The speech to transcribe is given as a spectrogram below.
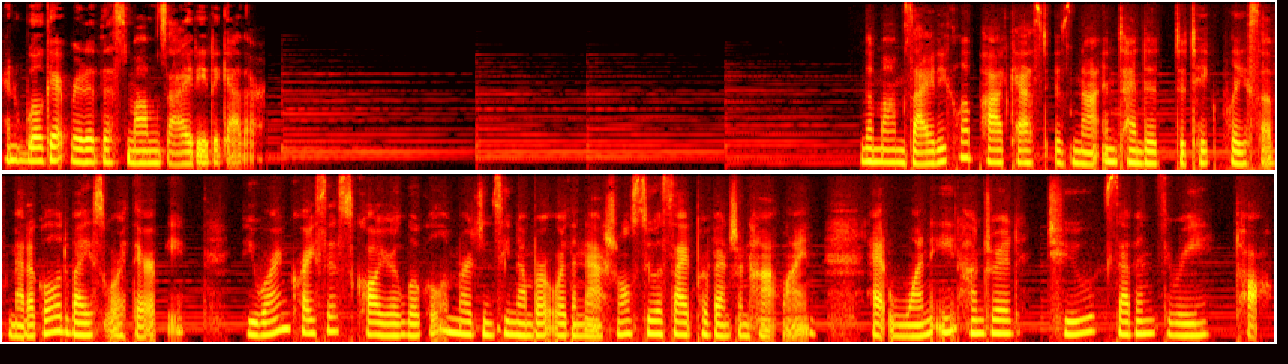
and we'll get rid of this mom anxiety together. The Mom Anxiety Club podcast is not intended to take place of medical advice or therapy. If you are in crisis, call your local emergency number or the National Suicide Prevention Hotline at 1 800 273 TALK.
